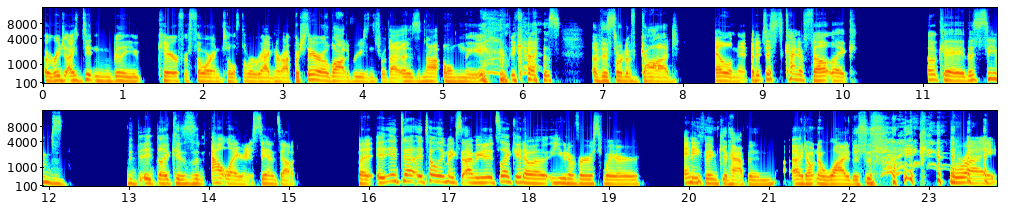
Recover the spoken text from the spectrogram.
originally I didn't really care for Thor until Thor Ragnarok, which there are a lot of reasons for that. It is not only because of this sort of god element, but it just kind of felt like okay, this seems it, like is an outlier and it stands out. But it it, it totally makes i mean it's like you know a universe where anything can happen. I don't know why this is like right.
